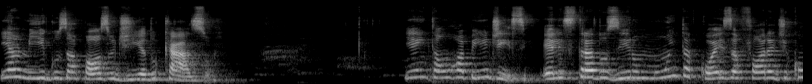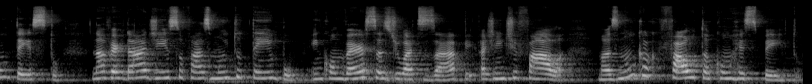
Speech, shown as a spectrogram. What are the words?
e amigos após o dia do caso. E então o Robinho disse: eles traduziram muita coisa fora de contexto. Na verdade, isso faz muito tempo. Em conversas de WhatsApp, a gente fala, mas nunca falta com respeito,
